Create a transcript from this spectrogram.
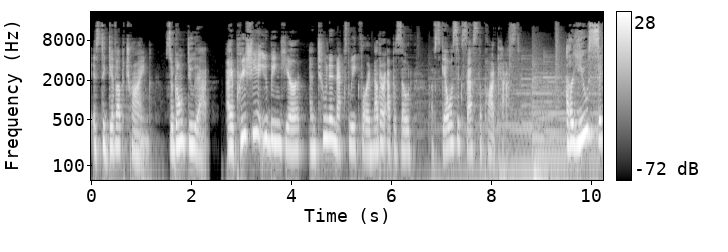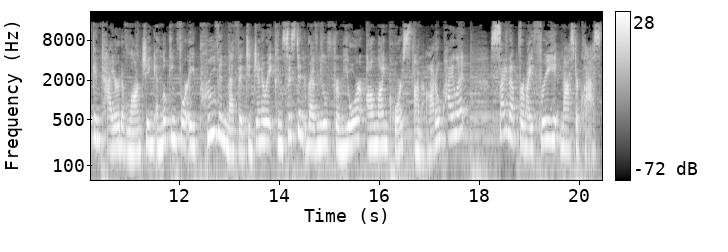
is to give up trying. So don't do that. I appreciate you being here and tune in next week for another episode of Scale with Success, the podcast. Are you sick and tired of launching and looking for a proven method to generate consistent revenue from your online course on autopilot? Sign up for my free masterclass,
